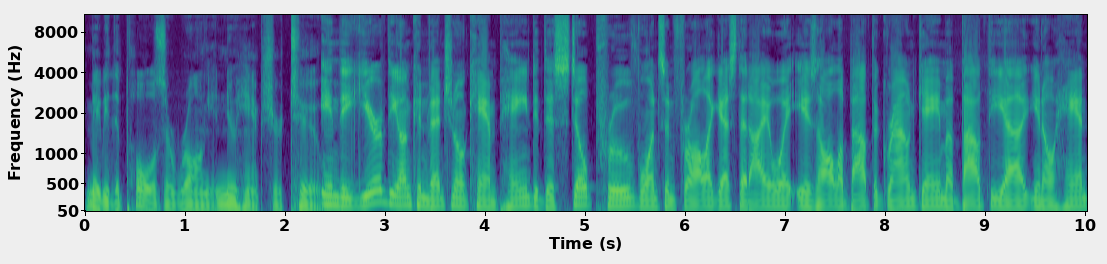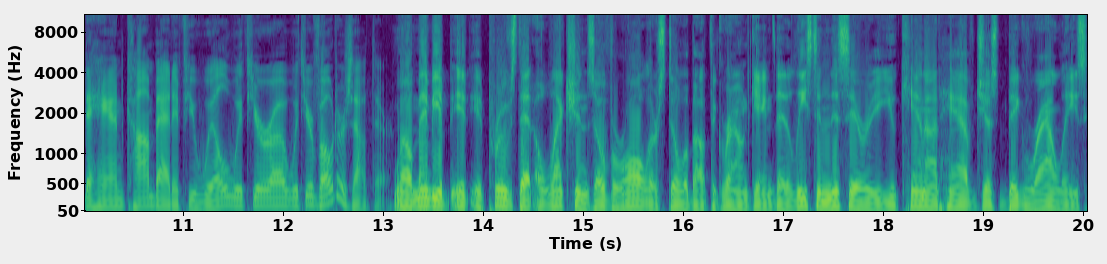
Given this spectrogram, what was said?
maybe the polls are wrong in New Hampshire too. In the year of the unconventional campaign, did this still prove once and for all, I guess, that Iowa is all about the ground game, about the uh, you know hand to hand combat, if you will, with your uh, with your voters out there? Well, maybe it, it, it proves that elections overall are still about the ground game. That at least in this area, you cannot have just big rallies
